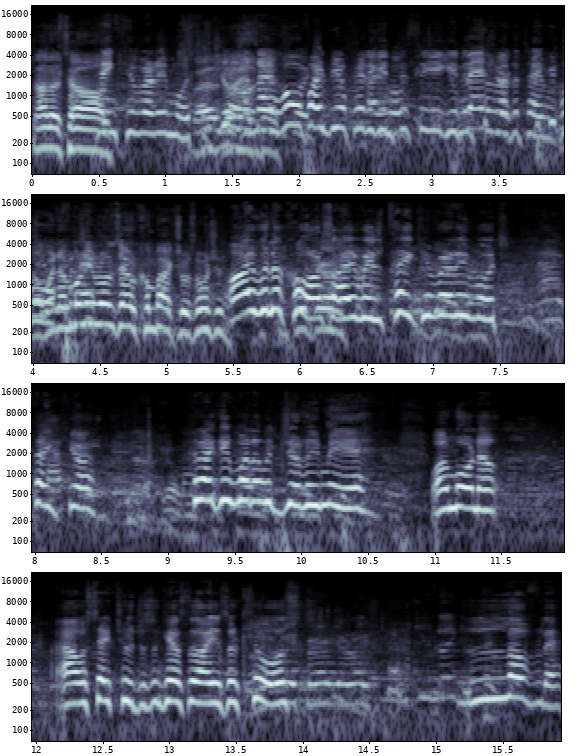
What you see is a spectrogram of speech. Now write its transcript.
Not at all. Thank you very much. And I hope I'll be up here again to see you again some other time. Well, when the money runs out, come back to us, won't you? I will, of course. I will. Thank you very much. Thank you. Can I get one with Geri Maye? One more now. I would say two just in case the eyes are closed. Lovely.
